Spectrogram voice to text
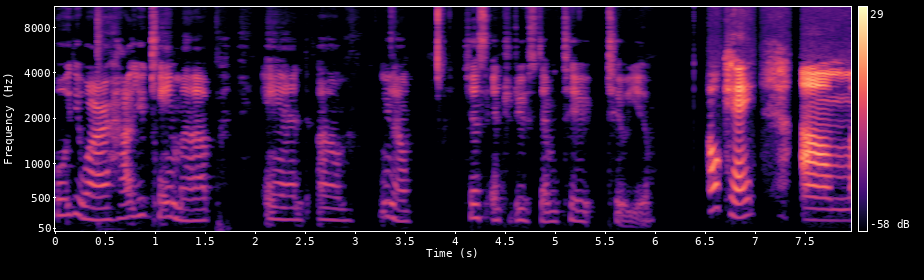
who you are, how you came up, and um, you know, just introduce them to to you. Okay. Um,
